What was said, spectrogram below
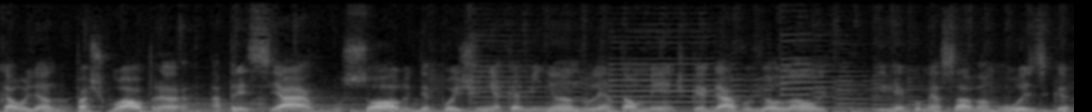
ficar olhando o Pascoal para apreciar o solo e depois vinha caminhando lentamente, pegava o violão e, recomeçava a música.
